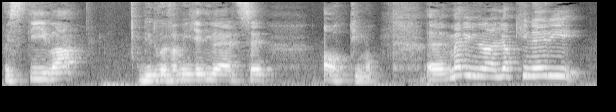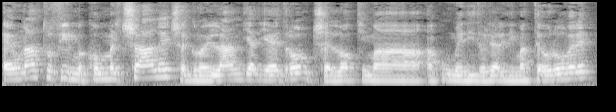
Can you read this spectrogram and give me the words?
estiva di due famiglie diverse, ottimo. Eh, Marilyn agli occhi neri è un altro film commerciale, c'è Groenlandia dietro, c'è l'ottima acume editoriale di Matteo Rovere.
